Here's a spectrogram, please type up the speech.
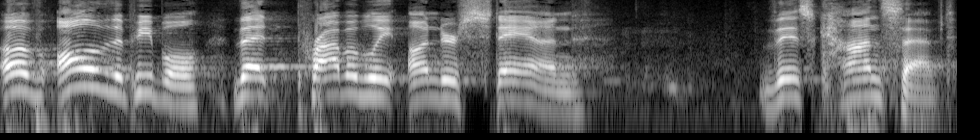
of all of the people that probably understand this concept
